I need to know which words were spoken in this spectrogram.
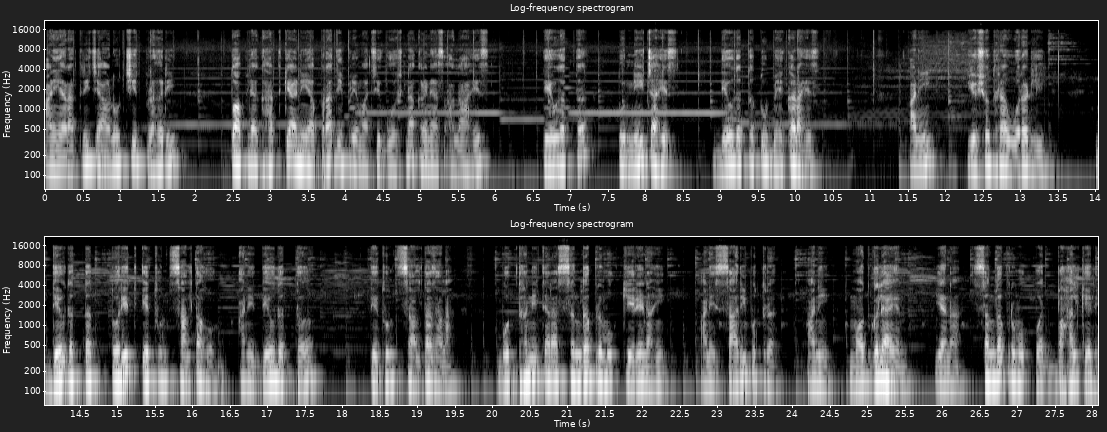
आणि या रात्रीच्या अनुचित प्रहरी तो आपल्या घातक्या आणि अपराधी प्रेमाची घोषणा करण्यास आला आहेस. देवदत्त तू नीच आहेस. देवदत्त तू भेकड आहेस. आणि यशोधरा ओरडली देवदत्त त्वरित येथून चालता हो. आणि देवदत्त तेथून चालता झाला. बुद्धांनी त्याला संघप्रमुख केले नाही आणि सारीपुत्र आणि मौद्गल्यायन यांना संघप्रमुख पद बहाल केले.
